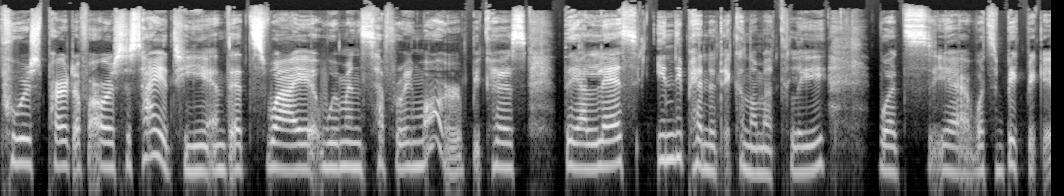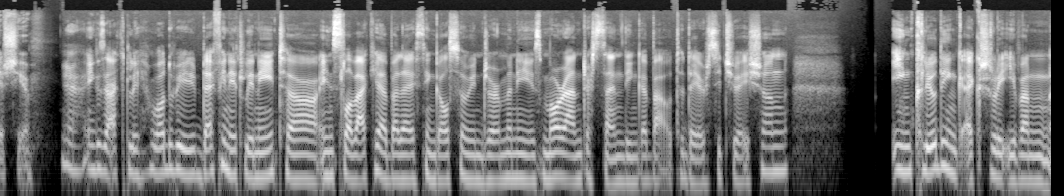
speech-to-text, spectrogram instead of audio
poorest part of our society and that's why women suffering more because they are less independent economically. What's yeah what's a big big issue. Yeah, exactly. What we definitely need uh, in Slovakia, but I think also in Germany, is more understanding about their situation including actually even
